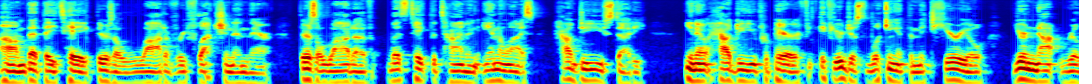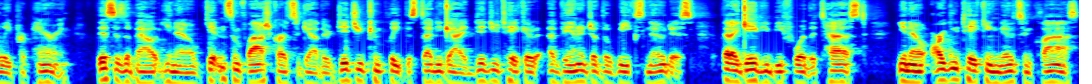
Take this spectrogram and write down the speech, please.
um, that they take there's a lot of reflection in there. There's a lot of let's take the time and analyze how do you study you know how do you prepare if, if you're just looking at the material you're not really preparing this is about, you know, getting some flashcards together. Did you complete the study guide? Did you take a, advantage of the week's notice that I gave you before the test? You know, are you taking notes in class?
